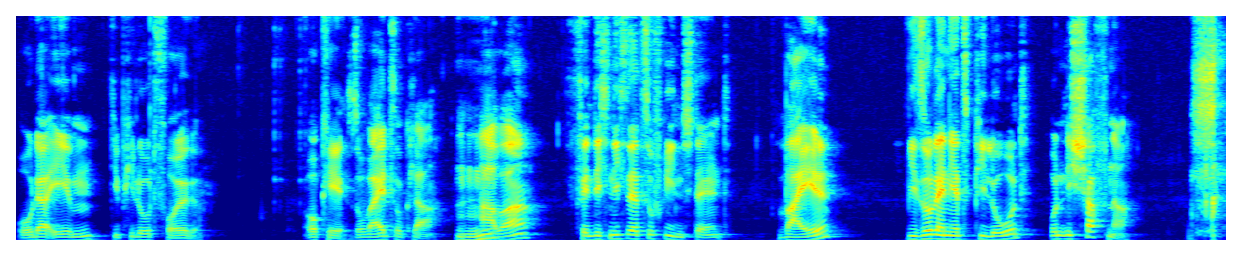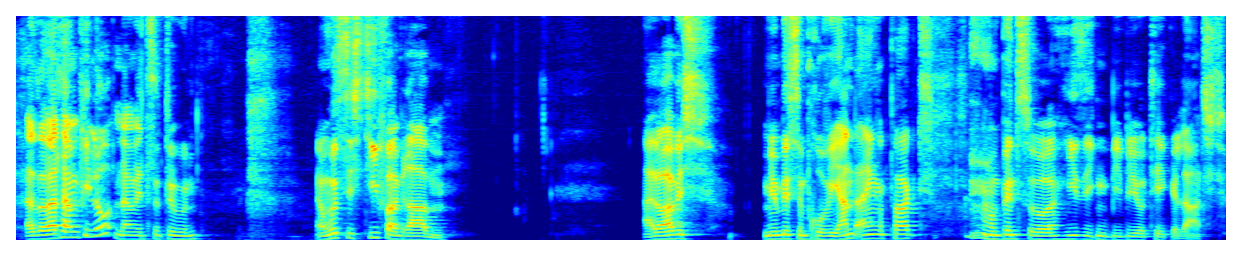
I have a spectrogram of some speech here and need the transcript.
oder eben die Pilotfolge. Okay, soweit so klar. Mhm. Aber finde ich nicht sehr zufriedenstellend. Weil, wieso denn jetzt Pilot und nicht Schaffner? Also, was haben Piloten damit zu tun? Da musste ich tiefer graben. Also habe ich mir ein bisschen Proviant eingepackt und bin zur hiesigen Bibliothek gelatscht.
